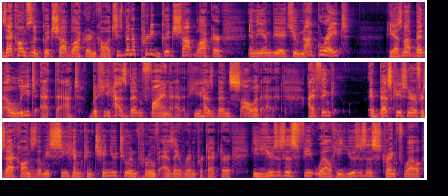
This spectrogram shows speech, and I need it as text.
Zach Collins is a good shot blocker in college. He's been a pretty good shot blocker in the NBA too. Not great. He has not been elite at that, but he has been fine at it. He has been solid at it. I think a best case scenario for Zach Collins is that we see him continue to improve as a rim protector. He uses his feet well, he uses his strength well,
